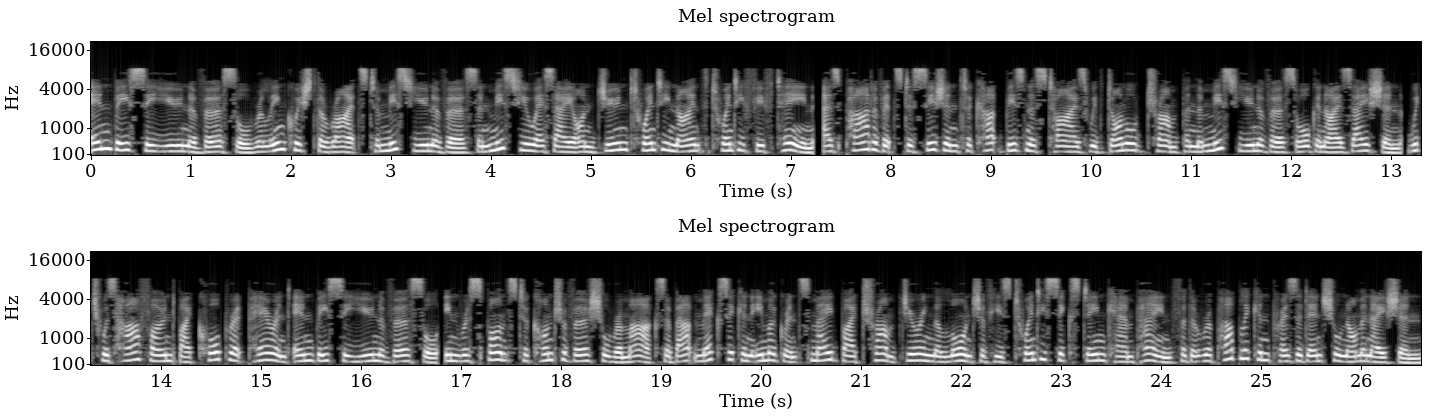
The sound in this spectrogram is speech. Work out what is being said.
NBC Universal relinquished the rights to Miss Universe and Miss USA on June 29, 2015, as part of its decision to cut business ties with Donald Trump and the Miss Universe organization which was half-owned by corporate parent NBC Universal in response to controversial remarks about Mexican immigrants made by Trump during the launch of his 2016 campaign for the Republican presidential nomination.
